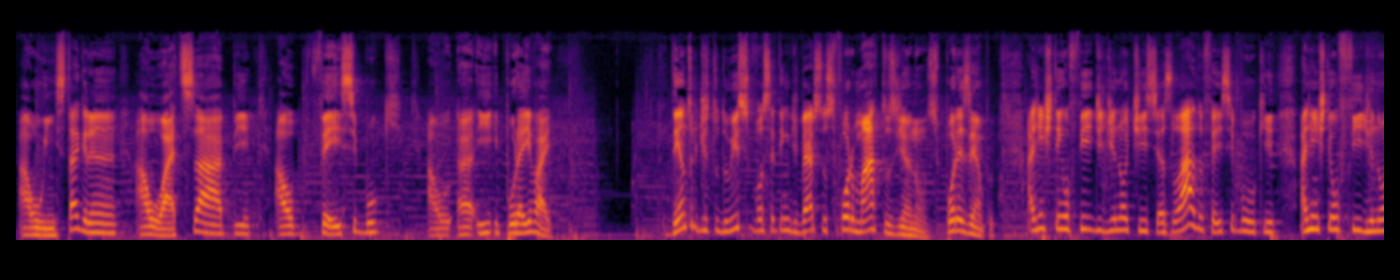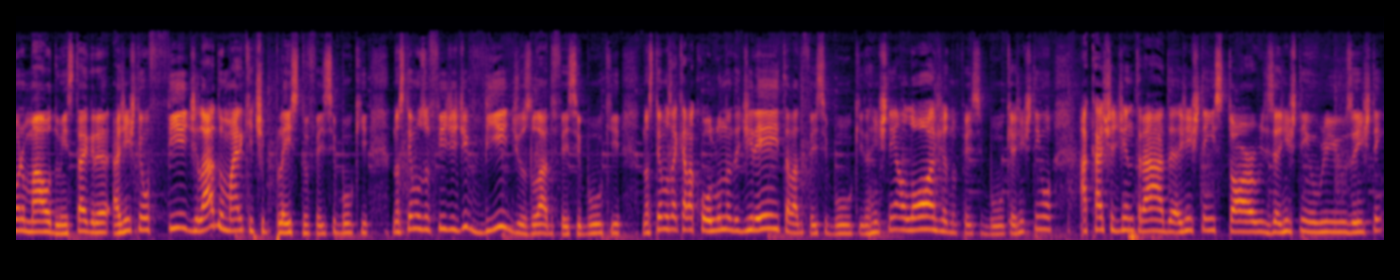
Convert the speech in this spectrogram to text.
ao Instagram, ao WhatsApp, ao Facebook, ao, uh, e, e por aí vai. Dentro de tudo isso, você tem diversos formatos de anúncio. Por exemplo, a gente tem o feed de notícias lá do Facebook, a gente tem o feed normal do Instagram, a gente tem o feed lá do Marketplace do Facebook, nós temos o feed de vídeos lá do Facebook, nós temos aquela coluna da direita lá do Facebook, a gente tem a loja no Facebook, a gente tem a caixa de entrada, a gente tem stories, a gente tem Reels, a gente tem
